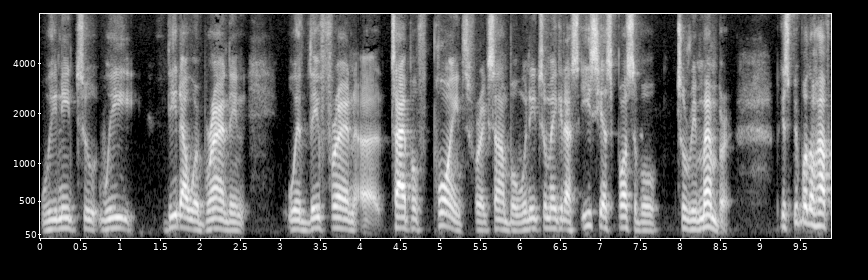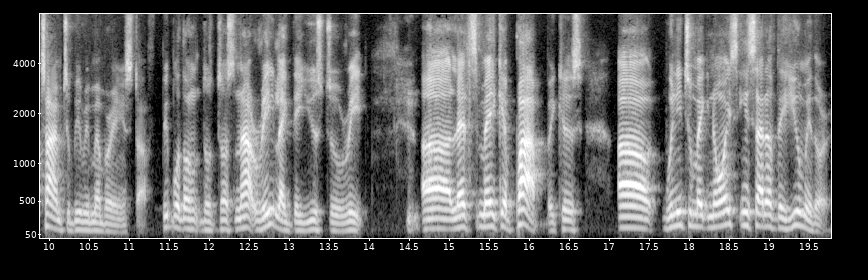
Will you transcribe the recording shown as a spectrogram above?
we need to we did our branding with different uh, type of points. For example, we need to make it as easy as possible to remember because people don't have time to be remembering stuff. People don't, don't does not read like they used to read. Hmm. Uh, let's make it pop because uh, we need to make noise inside of the humidor.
